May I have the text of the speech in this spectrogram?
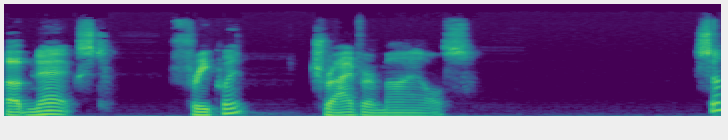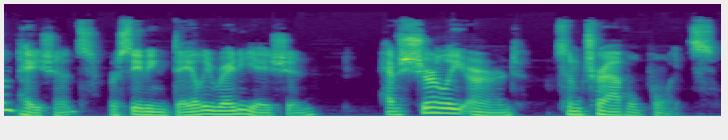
Up next, frequent driver miles. Some patients receiving daily radiation have surely earned some travel points.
